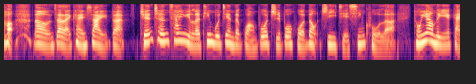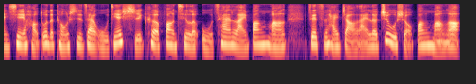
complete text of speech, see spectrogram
好，那我们再来看下一段。全程参与了听不见的广播直播活动，志毅姐辛苦了。同样的，也感谢好多的同事在午间时刻放弃了午餐来帮忙。这次还找来了助手帮忙啊，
